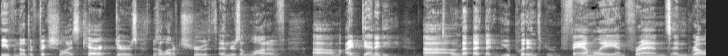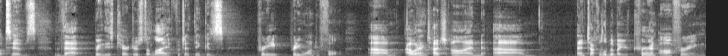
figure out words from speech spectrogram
even though they're fictionalized characters there's a lot of truth and there's a lot of um, identity uh, oh, yeah. that, that, that you put in through your own family and friends and relatives that bring these characters to life which i think is pretty pretty wonderful um, i want to touch on um, and talk a little bit about your current offering,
